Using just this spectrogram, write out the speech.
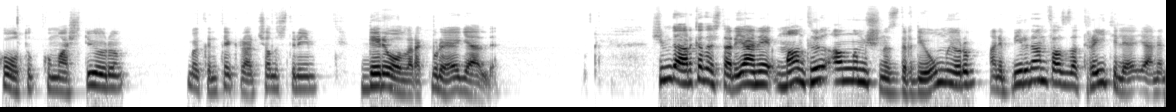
koltuk kumaş diyorum. Bakın tekrar çalıştırayım. Deri olarak buraya geldi. Şimdi arkadaşlar yani mantığı anlamışsınızdır diye umuyorum. Hani birden fazla trade ile yani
